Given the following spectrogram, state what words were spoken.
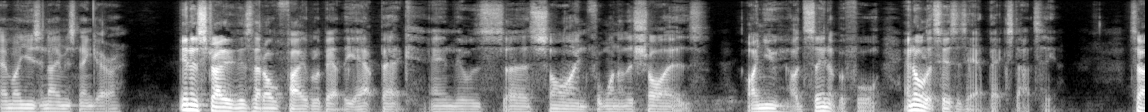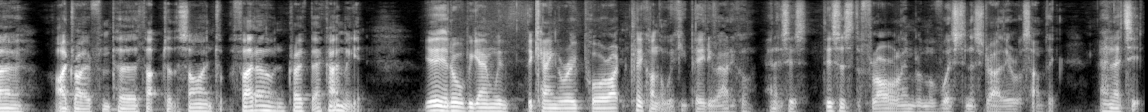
and my username is Gnangarra. In Australia there's that old fable about the outback and there was a sign for one of the shires. I knew I'd seen it before and all it says is outback starts here. So I drove from Perth up to the sign, took the photo and drove back home again. Yeah, it all began with the kangaroo paw. I click on the Wikipedia article and it says, this is the floral emblem of Western Australia or something. And that's it.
